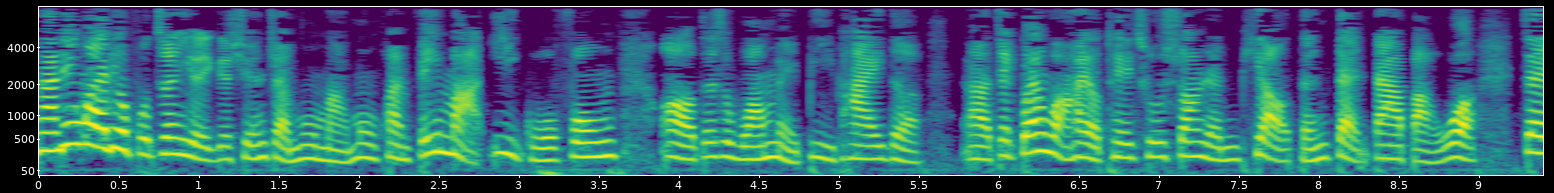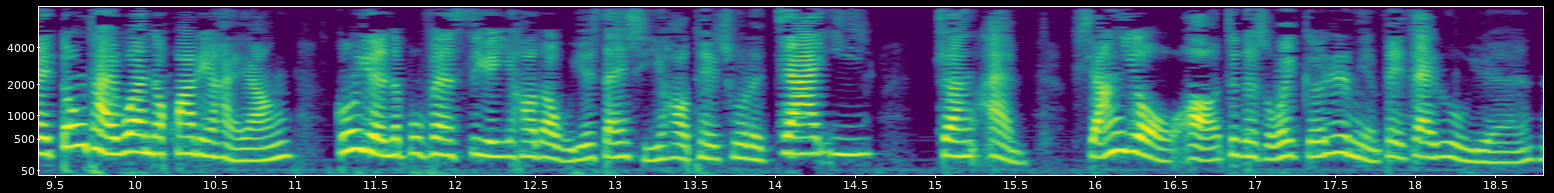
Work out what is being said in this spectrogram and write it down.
那另外六福村有一个旋转木马梦幻飞马异国风哦，这是完美必拍的啊。在官网还有推出双人票等等，大家把握。在东台湾的花莲海洋公园的部分，四月一号到五月三十一号推出了加一专案，享有哦这个所谓隔日免费再入园。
